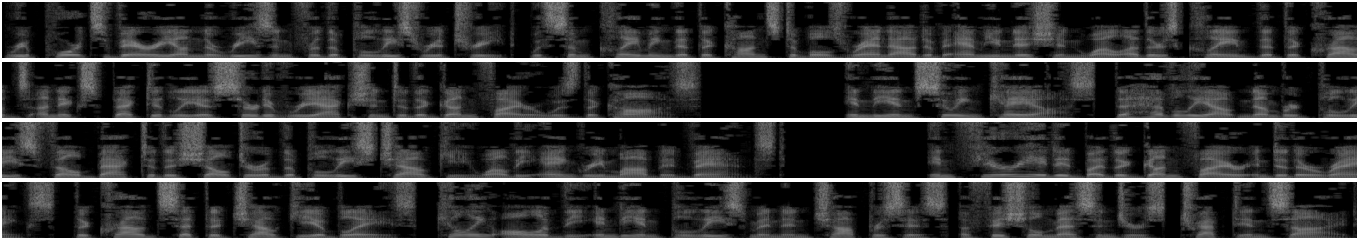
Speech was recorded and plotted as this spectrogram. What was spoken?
Reports vary on the reason for the police retreat, with some claiming that the constables ran out of ammunition while others claimed that the crowd's unexpectedly assertive reaction to the gunfire was the cause. In the ensuing chaos, the heavily outnumbered police fell back to the shelter of the police chowki while the angry mob advanced. Infuriated by the gunfire into their ranks, the crowd set the chowki ablaze, killing all of the Indian policemen and chaprasis official messengers trapped inside.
